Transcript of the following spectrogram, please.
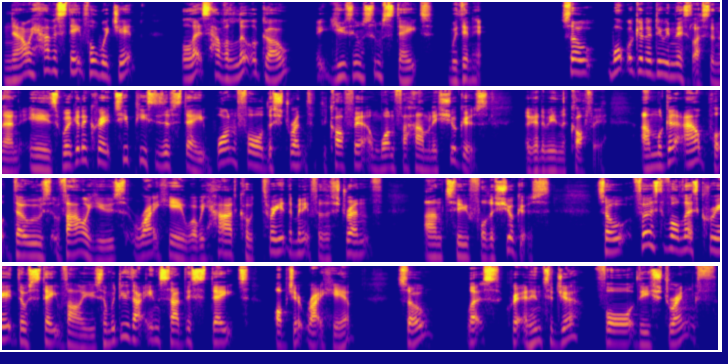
now we have a stateful widget let's have a little go at using some state within it. So what we're going to do in this lesson then is we're going to create two pieces of state, one for the strength of the coffee and one for how many sugars are going to be in the coffee. And we're going to output those values right here where we hard code three at the minute for the strength and two for the sugars. So first of all, let's create those state values and we do that inside this state object right here. So let's create an integer for the strength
